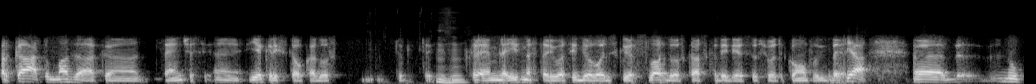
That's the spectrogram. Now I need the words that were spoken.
par kārtu mazāk cenšas iekrist kaut kādos tur, te, mm -hmm. Kremļa izmestajos ideoloģiskajos slazdos, kā skatīties uz šo konfliktu. Bet jā, nu,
